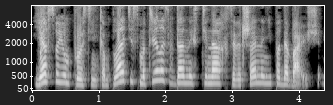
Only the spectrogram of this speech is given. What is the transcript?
я в своем простеньком платье смотрелась в данных стенах совершенно неподобающе.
